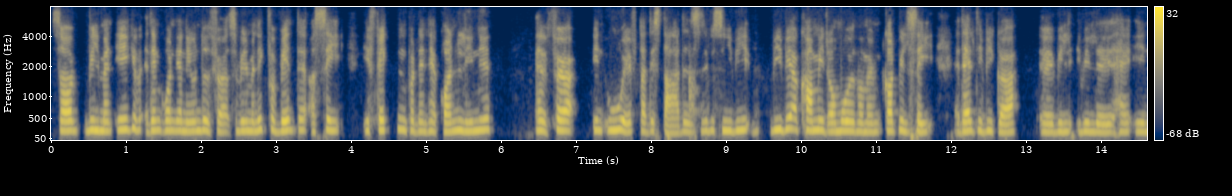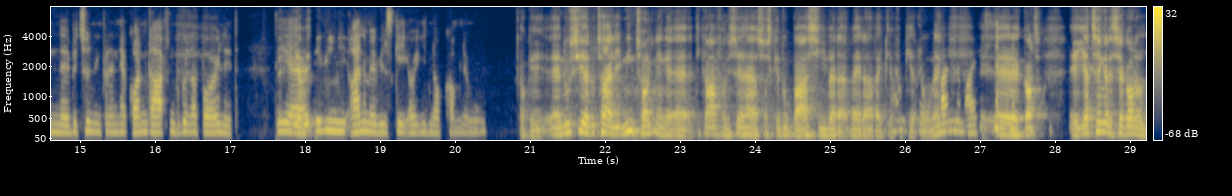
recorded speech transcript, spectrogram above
så vil man ikke, af den grund jeg nævnte det før, så vil man ikke forvente at se effekten på den her grønne linje, øh, før en uge efter det startede. Så det vil sige, at vi, vi er ved at komme i et område, hvor man godt vil se, at alt det vi gør, øh, vil, vil øh, have en øh, betydning for den her grønne graf, den begynder at bøje lidt. Det er vil... det, vi regner med vil ske og i den opkommende uge. Okay, nu siger jeg, du tager lige min tolkning af de grafer, vi ser her, så skal du bare sige, hvad der, hvad der er rigtigt og forkert. Lone, ikke? øh, godt. Jeg tænker, det ser godt ud.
